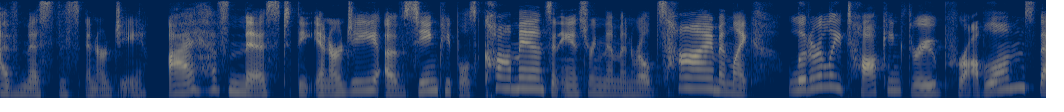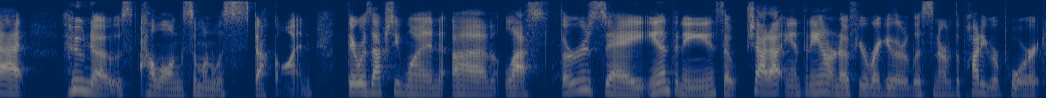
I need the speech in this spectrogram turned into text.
I've missed this energy. I have missed the energy of seeing people's comments and answering them in real time and like literally talking through problems that who knows how long someone was stuck on. There was actually one um, last Thursday, Anthony. So shout out Anthony. I don't know if you're a regular listener of the Potty Report,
